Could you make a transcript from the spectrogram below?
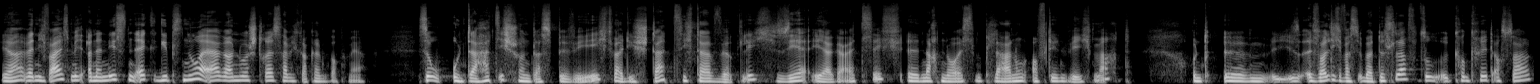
Ja, wenn ich weiß, mich an der nächsten Ecke gibt's nur Ärger, nur Stress, habe ich gar keinen Bock mehr. So, und da hat sich schon das bewegt, weil die Stadt sich da wirklich sehr ehrgeizig äh, nach neuesten Planungen auf den Weg macht. Und ähm, soll ich was über Düsseldorf so konkret auch sagen?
